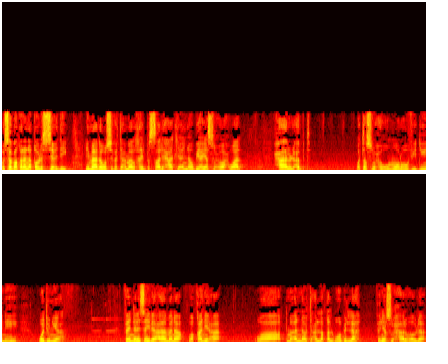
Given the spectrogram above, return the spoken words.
وسبق لنا قول السعدي لماذا وصفت أعمال الخير بالصالحات؟ لأنه بها يصلح أحوال حال العبد وتصلح أموره في دينه ودنياه. فإن الإنسان إذا آمن وقنع واطمأن وتعلق قلبه بالله فإن يصلح حاله أو لا.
